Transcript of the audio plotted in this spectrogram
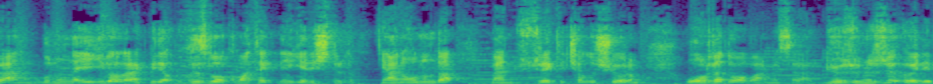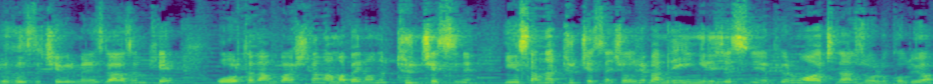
ben bununla ilgili olarak bir de hızlı okuma tekniği geliştirdim. Yani onun da ben sürekli çalışıyorum. Orada da o var mesela. Gözünüzü öyle bir hızlı çevirmeniz lazım ki ortadan baştan ama ben onun Türkçesini, insanlar Türkçesine çalışıyor. Ben bir de İngilizcesini yapıyorum. O açıdan zorluk oluyor.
